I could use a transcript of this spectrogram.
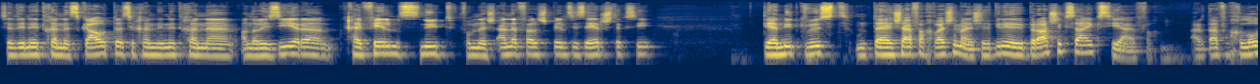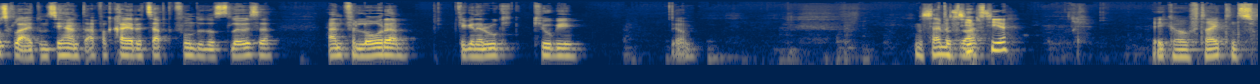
sie haben ihn nicht können scouten, sie können ihn nicht können analysieren, keine Films, nichts vom NFL-Spiel, sein erste gewesen. Die haben nichts gewusst und der ist einfach, weißt du, ich meine, es war eine Überraschung gewesen, einfach. Er hat einfach losgelegt und sie haben einfach kein Rezept gefunden, das zu lösen. Haben verloren gegen einen Rookie QB. Ja. Was haben wir wär's. hier? Ich gehe auf Titans.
